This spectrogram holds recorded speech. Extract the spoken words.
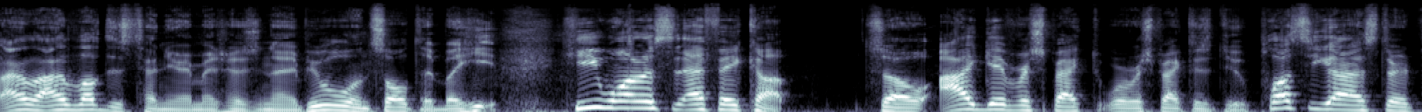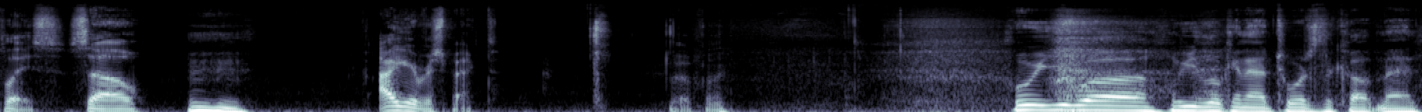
I, I love this tenure at Manchester United. People will insult it, but he he won us the FA Cup, so I give respect where respect is due. Plus, he got us third place, so I give respect Definitely. Who are you? Uh, who are you looking at towards the cup, man?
